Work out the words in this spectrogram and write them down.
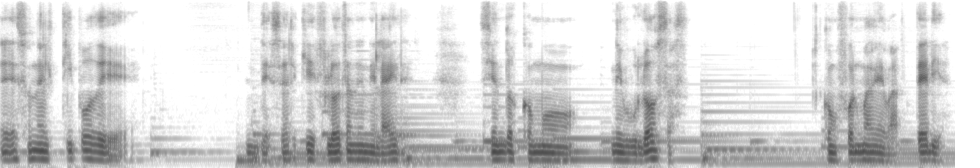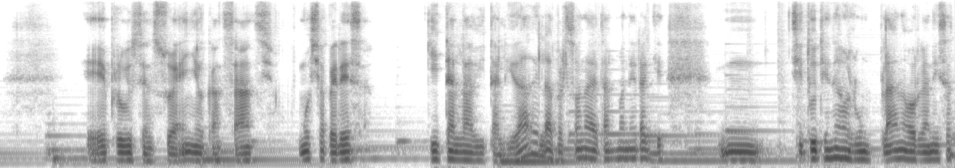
eh, son el tipo de, de ser que flotan en el aire, siendo como nebulosas, con forma de bacterias. Eh, producen sueño, cansancio, mucha pereza. Quitan la vitalidad de la persona de tal manera que mm, si tú tienes algún plan organizas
